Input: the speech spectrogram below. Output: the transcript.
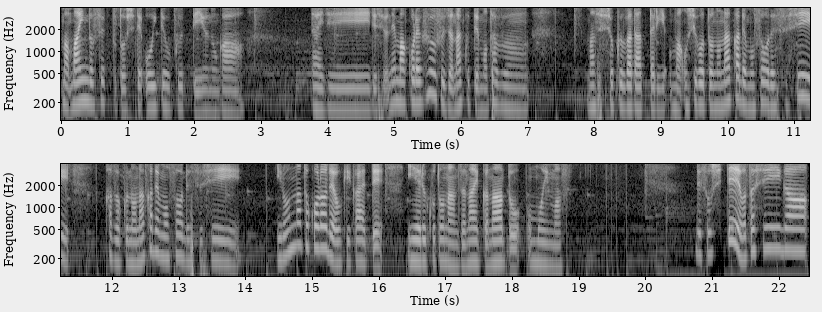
まあ、マインドセットとして置いておくっていうのが大事ですよね。まあこれ夫婦じゃなくても多分、まあ、職場だったり、まあ、お仕事の中でもそうですし家族の中でもそうですしいろんなところで置き換えて言えることなんじゃないかなと思います。でそして私が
